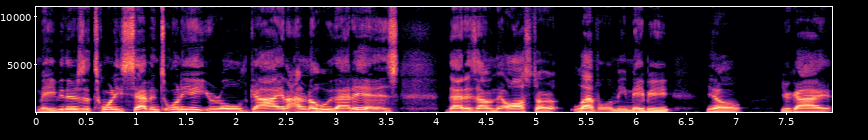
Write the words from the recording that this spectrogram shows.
maybe there's a 27, 28 year old guy, and I don't know who that is, that is on the all star level. I mean, maybe, you know, your guy,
